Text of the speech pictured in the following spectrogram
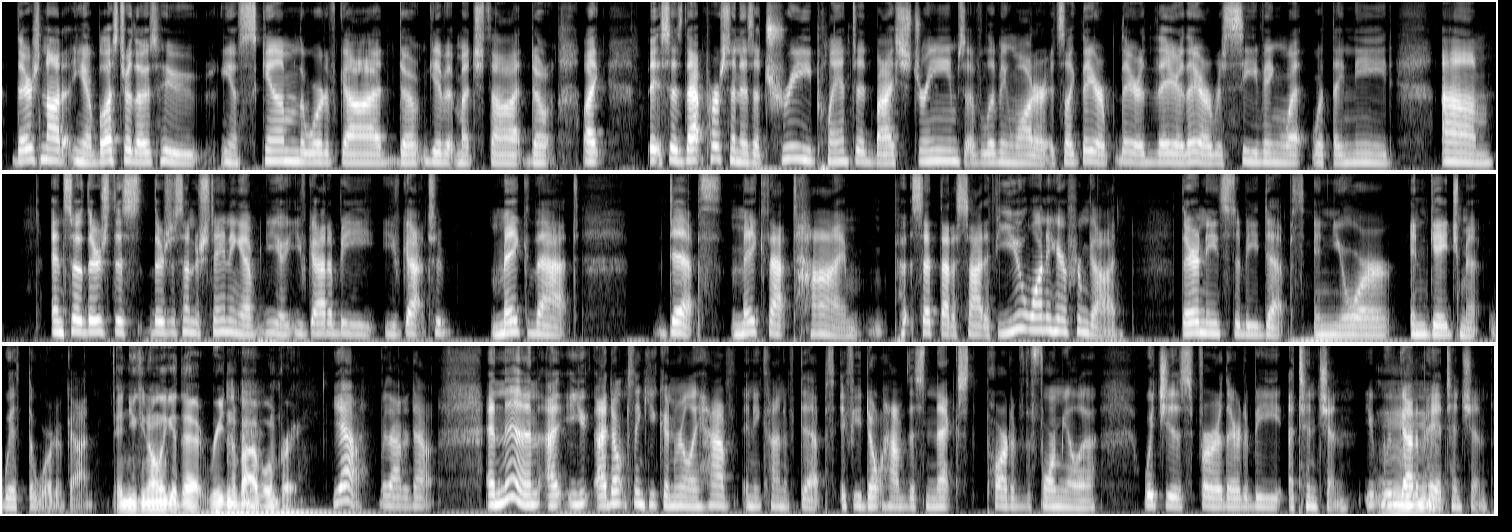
there's not you know blessed are those who you know skim the word of god don't give it much thought don't like it says that person is a tree planted by streams of living water it's like they are they are there they are receiving what what they need um and so there's this there's this understanding of you know you've got to be you've got to make that depth make that time put set that aside. If you want to hear from god there needs to be depth in your engagement with the word of god. And you can only get that reading the Bible and praying. yeah without a doubt. And then i you i don't think you can really have any kind of depth if you don't have this next part of the formula which is for there to be attention. We've got to pay attention.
